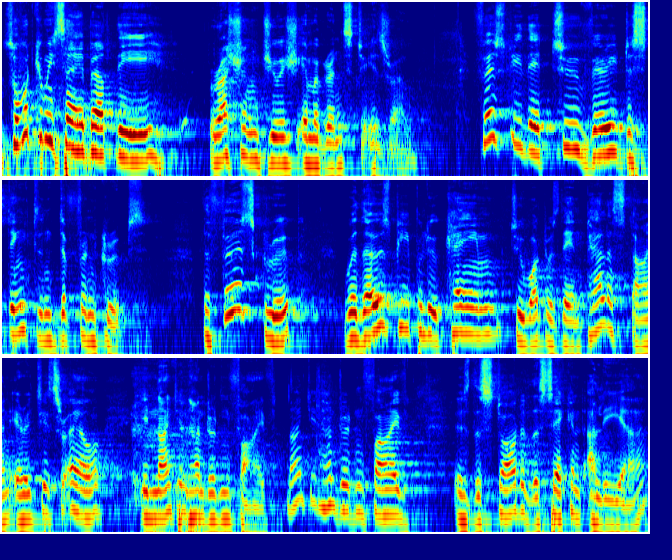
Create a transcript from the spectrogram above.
So, what can we say about the Russian Jewish immigrants to Israel? Firstly, they're two very distinct and different groups. The first group were those people who came to what was then Palestine, Eretz Israel, in 1905. 1905 is the start of the second Aliyah,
